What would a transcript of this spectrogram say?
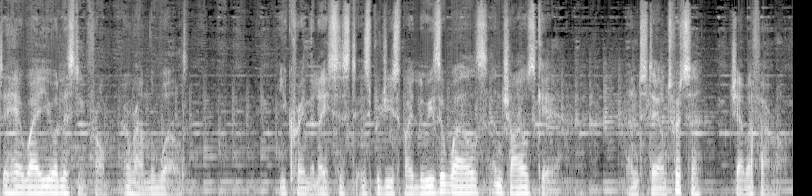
to hear where you are listening from around the world. Ukraine the Latest is produced by Louisa Wells and Giles Gear. and today on Twitter, Gemma Farrell.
